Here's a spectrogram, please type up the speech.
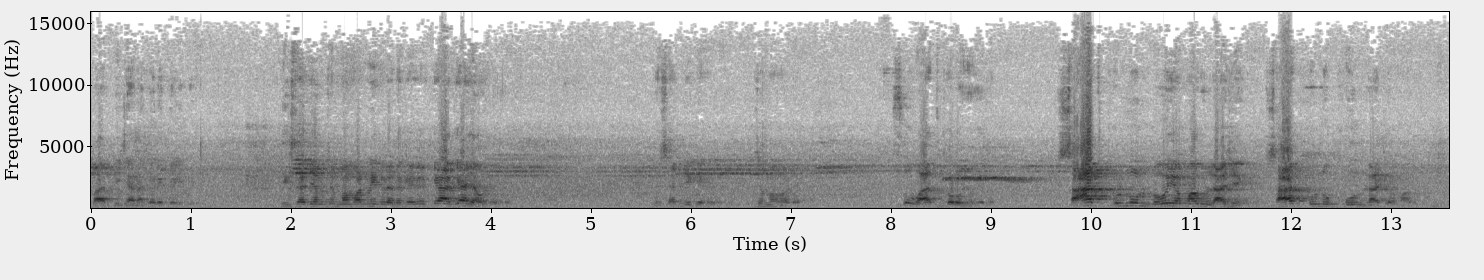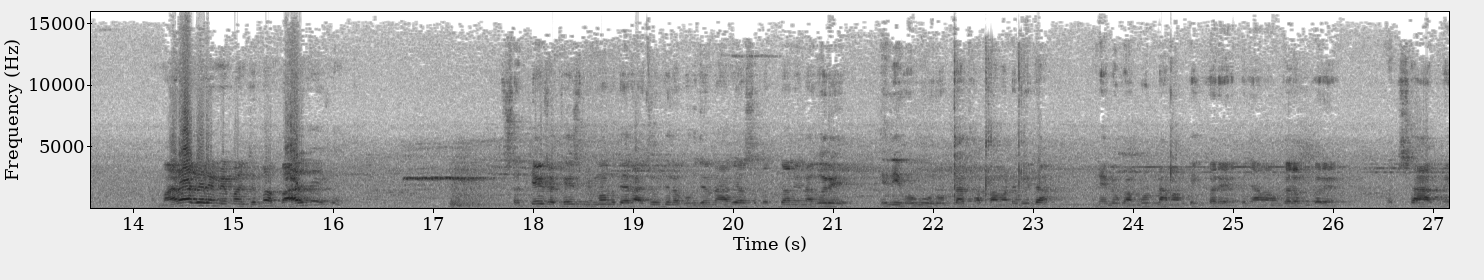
બાર બીજાના ઘરે કહી દઈએ. દીક્ષાર્થી આમ જમવા માટે નીકળે તો કે ક્યાં ક્યાં જાવ છો? એટલે સાહેબજી કે જમવા માટે. શું વાત કરો છો કે સાત કુળનું લોહી અમારું લાજે. સાત કુળનું ખૂન લાજે અમારું. મારા ઘરે મહેમાન જમવા બહાર જાય કે? સત્યાવીસ, અઠ્યાવીસ મહેમાનો ત્યારે આજુબાજુના ગુરુદેવના આવ્યા હશે. બધાને એના ઘરે એની વહુઓ રોટલા થાપવા માટે બેઠા. ને લોકો આમ રોટલામાં કંઈક કરે ને પછી આમાં ગરમ કરે પછી શાક ને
